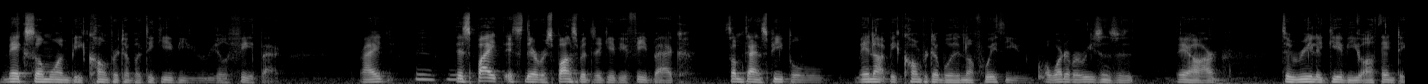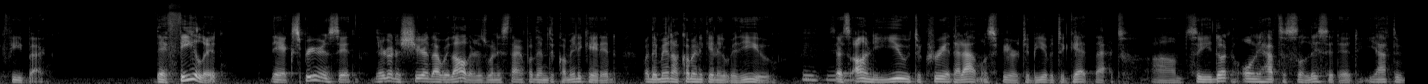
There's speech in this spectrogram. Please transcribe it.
make someone be comfortable to give you real feedback, right? Despite it's their responsibility to give you feedback, sometimes people may not be comfortable enough with you for whatever reasons they are to really give you authentic feedback. They feel it, they experience it, they're going to share that with others when it's time for them to communicate it, but they may not communicate it with you. Mm-hmm. So it's on you to create that atmosphere to be able to get that. Um, so you don't only have to solicit it, you have to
